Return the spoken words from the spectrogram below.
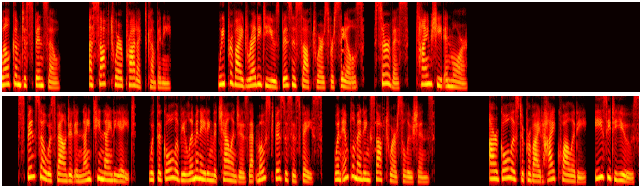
Welcome to Spinso, a software product company. We provide ready to use business softwares for sales, service, timesheet, and more. Spinso was founded in 1998, with the goal of eliminating the challenges that most businesses face when implementing software solutions. Our goal is to provide high quality, easy to use,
